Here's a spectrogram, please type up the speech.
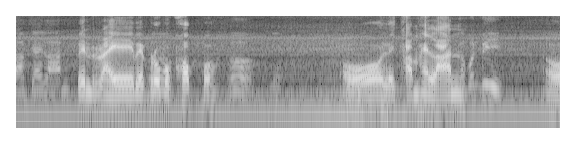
ตามใจหลานเป็นไรแบบโรบอคอปบ่เออเนี่ยอ๋อเลยทำให้หลานดับเบิลบีอ๋อ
